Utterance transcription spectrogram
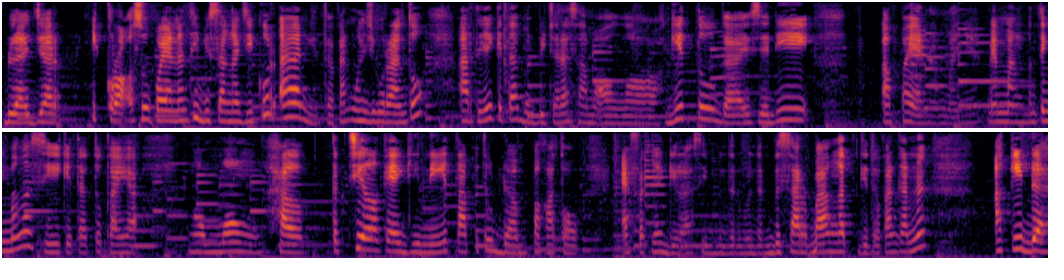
belajar ikro supaya nanti bisa ngaji Quran gitu kan ngaji Quran tuh artinya kita berbicara sama Allah gitu guys jadi apa ya namanya memang penting banget sih kita tuh kayak ngomong hal kecil kayak gini tapi tuh dampak atau efeknya gila sih bener-bener besar banget gitu kan. Karena akidah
